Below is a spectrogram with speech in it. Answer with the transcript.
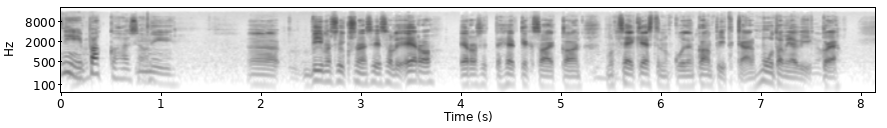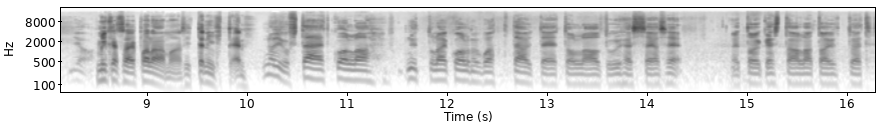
Niin, pakkohan se on. Niin. viime syksynä siis oli ero, ero sitten hetkeksi aikaan, mutta se ei kestänyt kuitenkaan pitkään, muutamia viikkoja. Joo. Mikä sai palaamaan sitten yhteen? No just tämä, että kun ollaan, nyt tulee kolme vuotta täyteen, että ollaan oltu yhdessä ja se, että oikeastaan ollaan tajuttu, että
